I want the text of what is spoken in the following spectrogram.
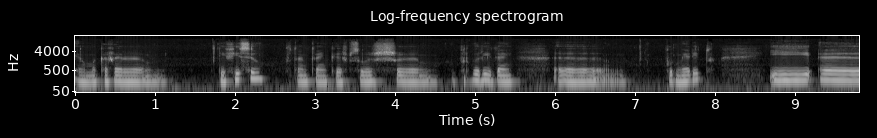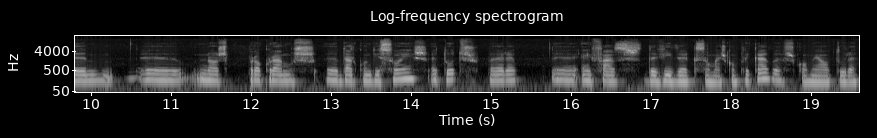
é uma carreira difícil, portanto, em que as pessoas uh, progridem uh, por mérito. E uh, nós procuramos dar condições a todos para em fases da vida que são mais complicadas, como é a altura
